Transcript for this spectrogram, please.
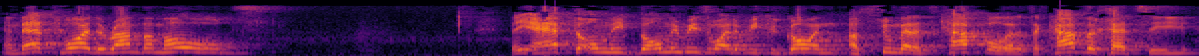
And that's why the Rambam holds that you have to only, the only reason why we could go and assume that it's kapel, that it's a kabechetzi,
